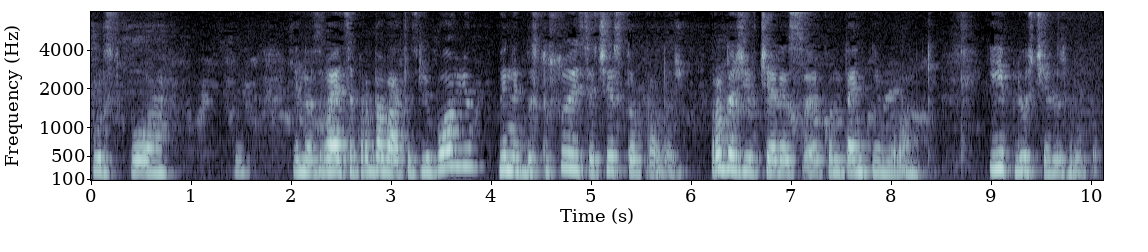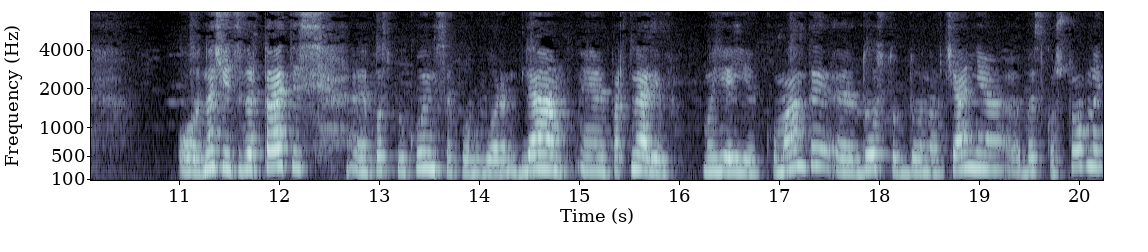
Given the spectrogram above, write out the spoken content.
курс по він називається Продавати з любов'ю. Він якби стосується чисто продажу. Продажів через контентні воронки і плюс через групи. О, значить, звертайтесь, поспілкуємося, поговоримо. Для партнерів моєї команди е, доступ до навчання е, безкоштовний.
